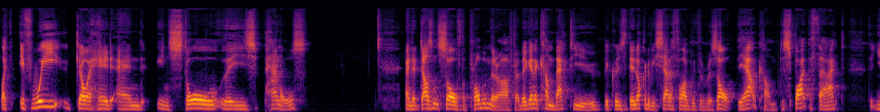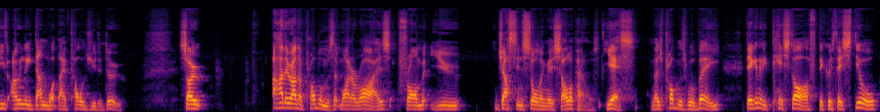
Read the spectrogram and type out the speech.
like if we go ahead and install these panels and it doesn't solve the problem they're after, they're going to come back to you because they're not going to be satisfied with the result, the outcome, despite the fact that you've only done what they've told you to do. So, are there other problems that might arise from you just installing these solar panels? Yes. And those problems will be they're going to be pissed off because they still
